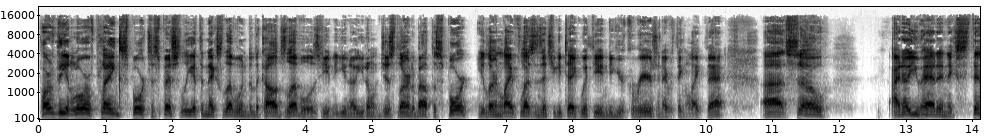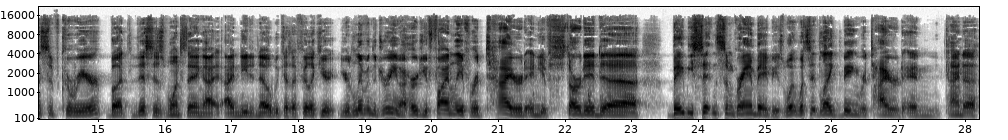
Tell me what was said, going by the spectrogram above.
part of the allure of playing sports, especially at the next level into the college level. Is you you know you don't just learn about the sport; you learn life lessons that you could take with you into your careers and everything like that. Uh, so I know you had an extensive career, but this is one thing I, I need to know because I feel like you're you're living the dream. I heard you finally have retired and you've started uh, babysitting some grandbabies. What, what's it like being retired and kind of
